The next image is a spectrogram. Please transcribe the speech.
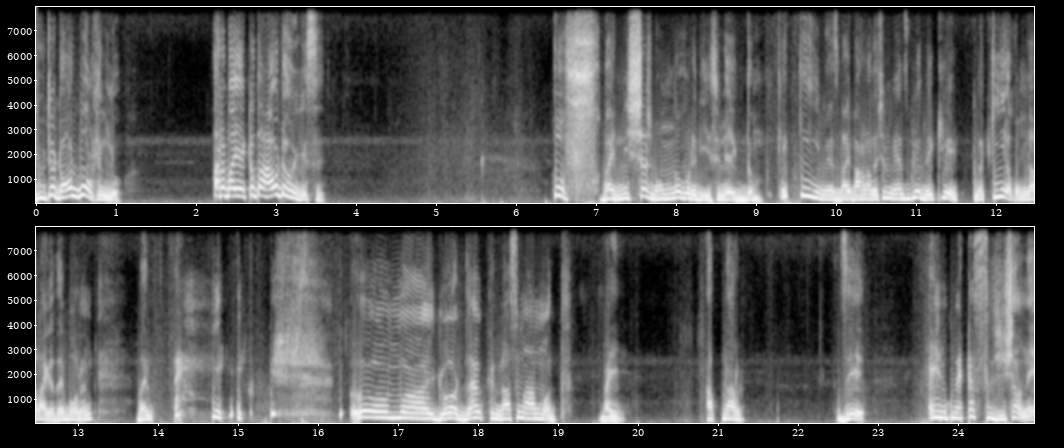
দুইটা ডট বল খেললো। আর ভাই, একটা তো আউট হয়ে গেছে। উফ, ভাই নিঃশ্বাস বন্ধ করে দিয়েছিল একদম। কি ম্যাচ? ভাই বাংলাদেশের ম্যাচগুলো দেখলে কি রকমটা লাগে তাই বলেন? ভাই ও মাই গড, যাই হোক, নাসিম আহমদ, ভাই আপনার যে এইরকম একটা সিচুয়েশনে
